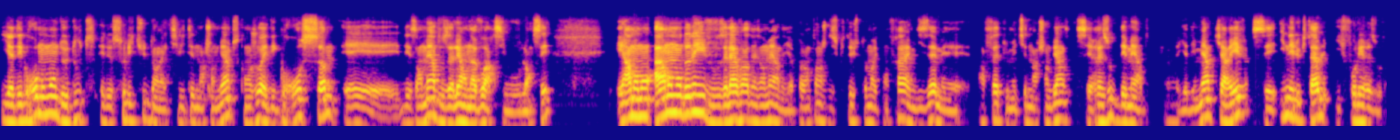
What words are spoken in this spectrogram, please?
il y a des gros moments de doute et de solitude dans l'activité de marchand de biens, puisqu'on joue avec des grosses sommes et des emmerdes, vous allez en avoir si vous vous lancez. Et à un moment, donné, vous allez avoir des emmerdes. Il n'y a pas longtemps, je discutais justement avec mon frère, il me disait, mais en fait, le métier de marchand de biens, c'est résoudre des merdes. Euh, il y a des merdes qui arrivent, c'est inéluctable, il faut les résoudre.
